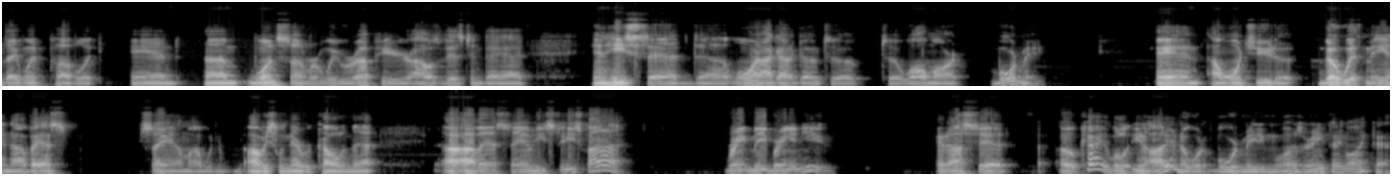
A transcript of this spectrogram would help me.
they went public. And um, one summer we were up here. I was visiting Dad, and he said, uh, "Warren, I got to go to to a Walmart board meeting, and I want you to go with me." And I've asked Sam. I would obviously never call him that. I, I've asked Sam. He's he's fine. Bring me bringing you. And I said, okay, well, you know, I didn't know what a board meeting was or anything like that.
